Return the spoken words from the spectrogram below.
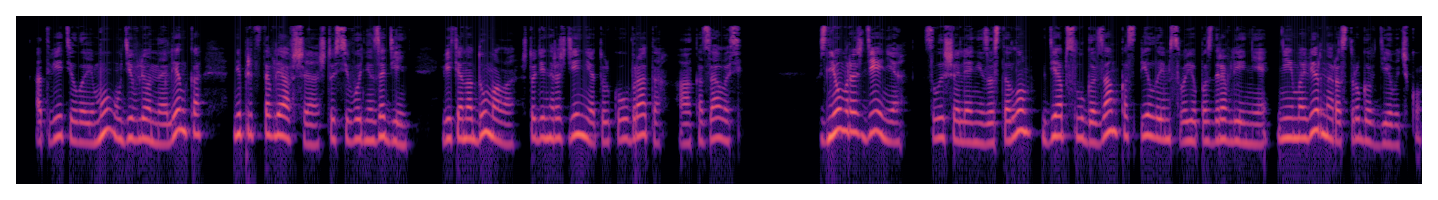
— ответила ему удивленная Ленка, не представлявшая, что сегодня за день, ведь она думала, что день рождения только у брата, а оказалось... «С днем рождения!» — Слышали они за столом, где обслуга замка спела им свое поздравление, неимоверно растрогав девочку.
